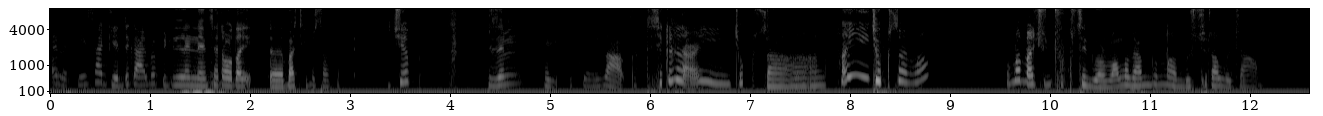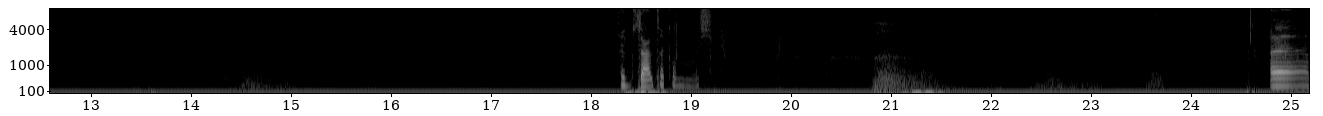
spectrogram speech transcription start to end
evet Nisa girdi galiba birilerinin ensede o da e, başka bir hesap açıp bizim isteğimizi aldı. Teşekkürler. Ay çok güzel. Ay çok güzel lan. Valla ben şunu çok seviyorum. Valla ben bundan bir sürü alacağım. Ya güzel takılmış. Eee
